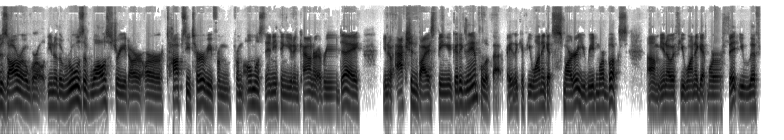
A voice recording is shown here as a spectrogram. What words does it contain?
bizarro world. You know, the rules of Wall Street are are topsy turvy from from almost anything you'd encounter every day. You know, action bias being a good example of that, right? Like if you want to get smarter, you read more books. Um, you know, if you want to get more fit, you lift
